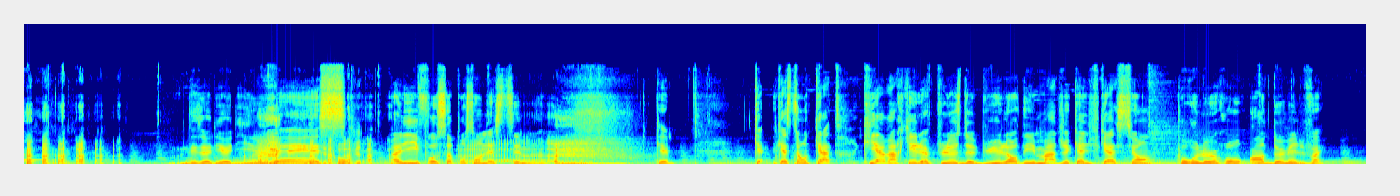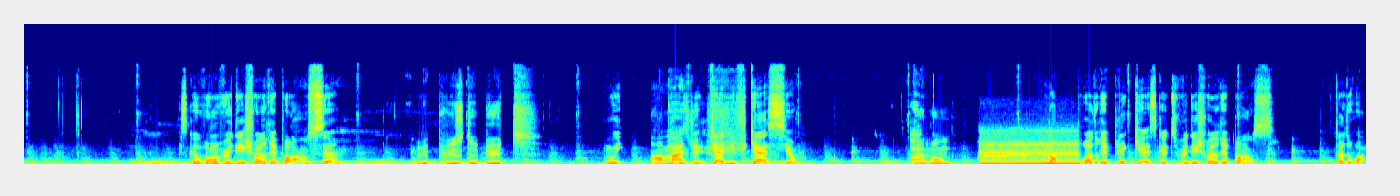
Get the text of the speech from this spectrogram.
Désolé, Oli. mais C'est trop vite. Ali, il faut ça pour son estime. OK. Que- Question 4. Qui a marqué le plus de buts lors des matchs de qualification pour l'Euro en 2020? Est-ce qu'on veut des choix de réponse? Le plus de buts? Oui, en match de Qualif. qualification. Haaland. Non, droit de réplique. Est-ce que tu veux des choix de réponse? T'as le droit.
